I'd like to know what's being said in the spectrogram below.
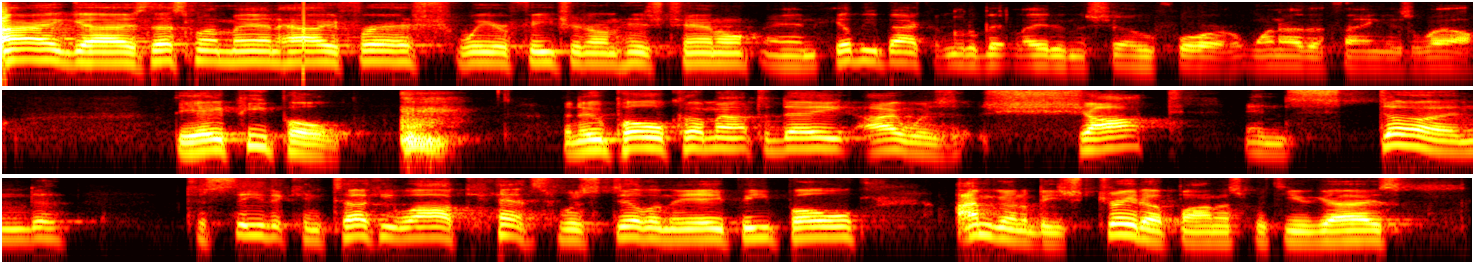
All right, guys, that's my man Howie Fresh. We are featured on his channel, and he'll be back a little bit later in the show for one other thing as well. The AP poll, the new poll come out today. I was shocked and stunned to see that Kentucky Wildcats was still in the AP poll. I'm going to be straight up honest with you guys.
